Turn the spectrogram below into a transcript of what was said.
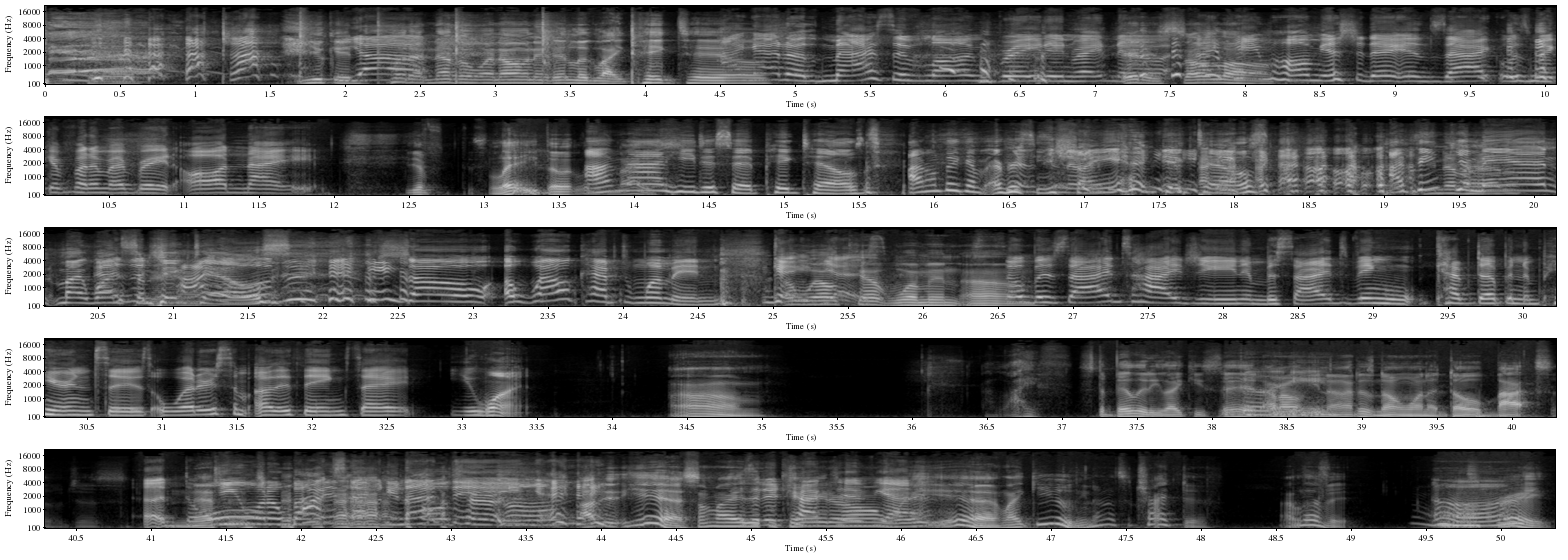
you could Yeah. put another one on it. It looked like pigtails. I got a massive long braid in right now. It is so I long. came home yesterday and Zach was making fun of my braid all night. Yep, it's late though. It I'm nice. mad he just said pigtails. I don't think I've ever seen Cheyenne in pigtails. I think never your had man might want As some pigtails. So, a well kept woman. okay, A well yes. kept woman. Um, So besides hygiene and besides being kept up in appearances, what are some other things that you want? um, life stability, like you said. I don't. You know, I just don't want a dull box of just. A net- Do you want to box that can hold her nothing? I just, yeah, somebody Is that it can carry their attractive? own Yeah. weight. Yeah, like you. You know, it's attractive. I love it. Mm, Aw. It's great.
